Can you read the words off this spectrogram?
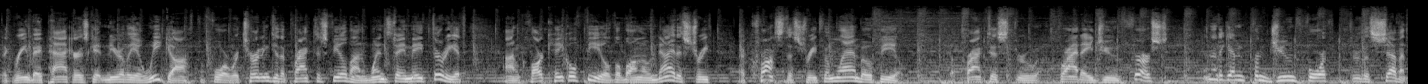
The Green Bay Packers get nearly a week off before returning to the practice field on Wednesday, May 30th on Clarke Hinkle Field along Oneida Street across the street from Lambeau Field. The practice through Friday, June 1st, and then again from June 4th through the 7th.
